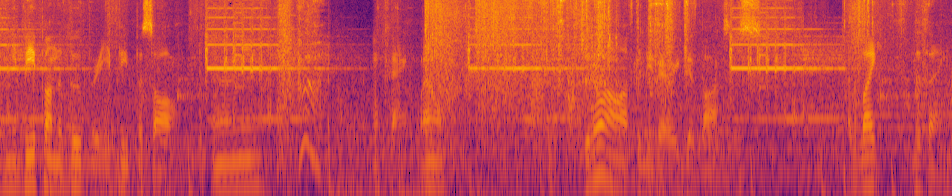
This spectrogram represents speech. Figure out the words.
When you beep on the booper, you beep us all. You know what I mean? Okay, well. We don't all have to be very good boxes. I would like the thing.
